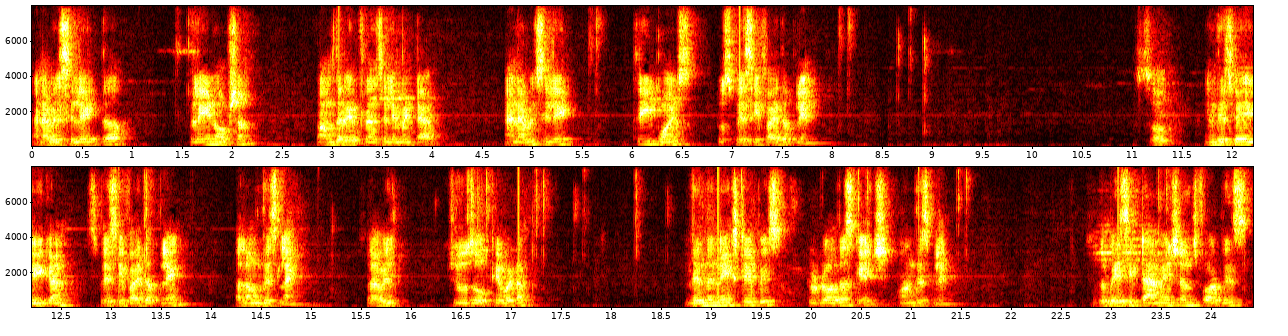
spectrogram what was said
and I will select the plane option from the reference element tab and I will select three points to specify the plane. So in this way you can specify the plane along this line. So I will choose OK button. Then the next step is to draw the sketch on this plane. So the basic dimensions for this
